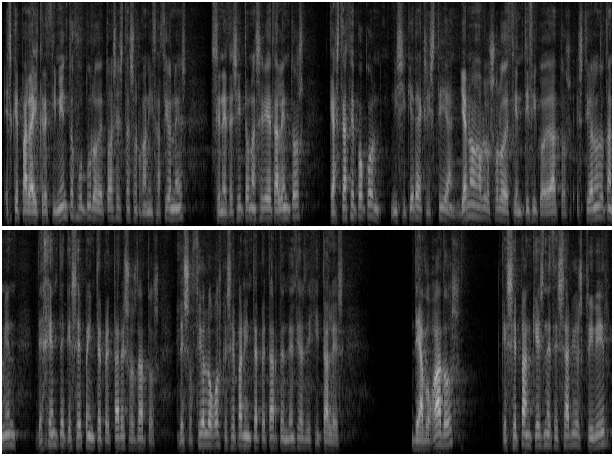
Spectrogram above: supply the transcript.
es que para el crecimiento futuro de todas estas organizaciones se necesita una serie de talentos que hasta hace poco ni siquiera existían. Ya no hablo solo de científico de datos, estoy hablando también de gente que sepa interpretar esos datos, de sociólogos que sepan interpretar tendencias digitales, de abogados que sepan que es necesario escribir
